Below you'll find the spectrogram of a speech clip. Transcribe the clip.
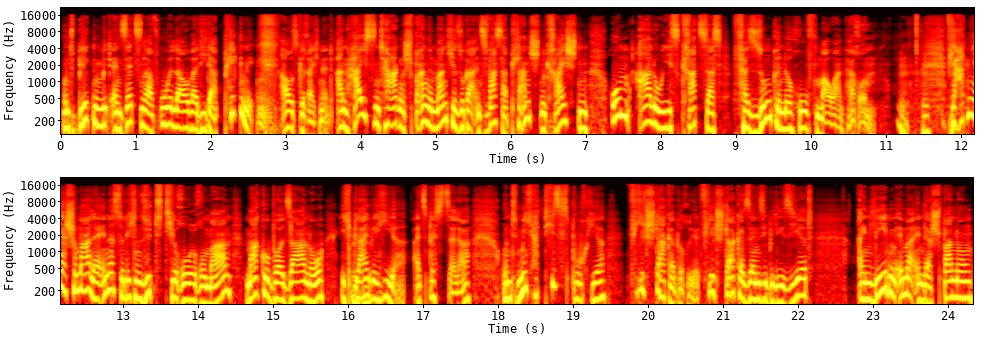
und blicken mit Entsetzen auf Urlauber, die da picknicken, ausgerechnet, an heißen Tagen sprangen manche sogar ins Wasser, planschten, kreischten um Alois Kratzers versunkene Hofmauern herum. Mhm. Wir hatten ja schon mal, erinnerst du dich, einen Südtirol-Roman, Marco Bolzano, Ich bleibe mhm. hier, als Bestseller. Und mich hat dieses Buch hier viel stärker berührt, viel stärker sensibilisiert. Ein Leben immer in der Spannung,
